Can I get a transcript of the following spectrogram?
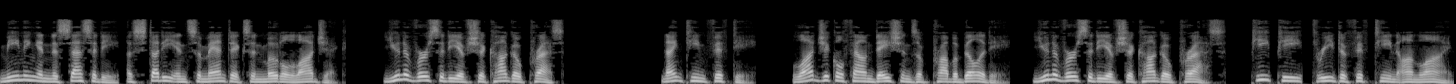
Meaning and Necessity, A Study in Semantics and Modal Logic. University of Chicago Press 1950. Logical Foundations of Probability. University of Chicago Press. pp. 3–15 online.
